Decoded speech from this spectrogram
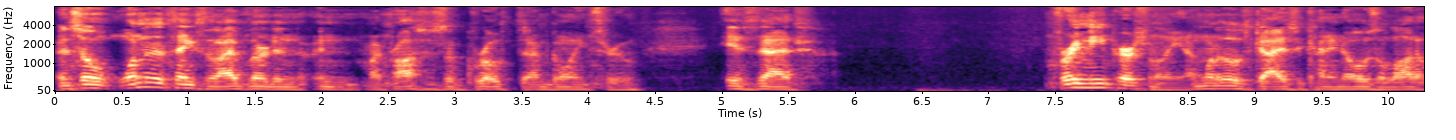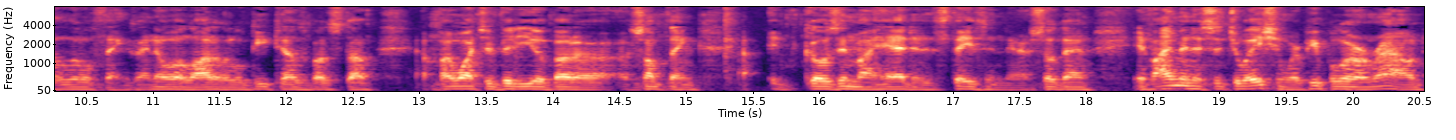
And so, one of the things that I've learned in, in my process of growth that I'm going through is that for me personally, I'm one of those guys who kind of knows a lot of little things. I know a lot of little details about stuff. If I watch a video about a, something, uh, it goes in my head and it stays in there. So then, if I'm in a situation where people are around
